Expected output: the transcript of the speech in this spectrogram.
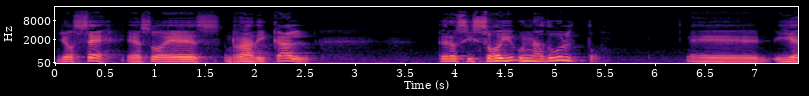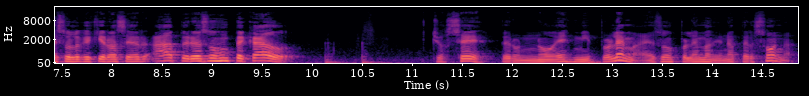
Yo sé, eso es radical pero si soy un adulto eh, y eso es lo que quiero hacer, ah, pero eso es un pecado. Yo sé, pero no es mi problema, eso es un problema de una persona.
